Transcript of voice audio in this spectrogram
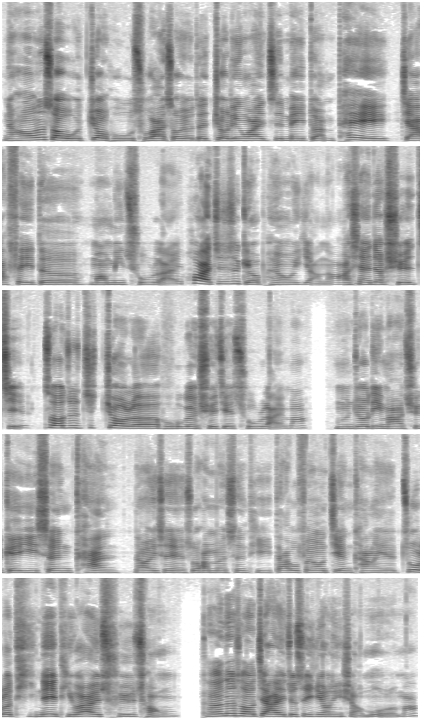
然后那时候我救虎出来的时候，有在救另外一只美短配加菲的猫咪出来，后来就是给我朋友养的，然后现在叫学姐。那时候就救了虎虎跟学姐出来嘛，我们就立马去给医生看，然后医生也说他们的身体大部分都健康，也做了体内体外驱虫。可是那时候家里就是已经有林小莫了嘛，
